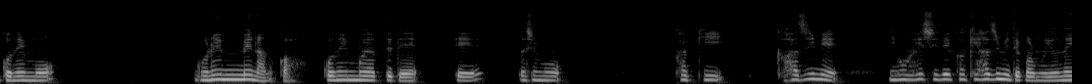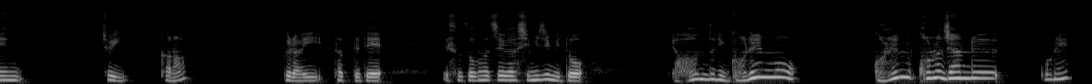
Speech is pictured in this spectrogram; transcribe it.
5年も5年目なのか。5年もやってて、で、私も書き始め、日本兵士で書き始めてからも4年ちょいかなぐらい経ってて、で、その友達がしみじみと、いや本当に5年も、5年もこのジャンルをね、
